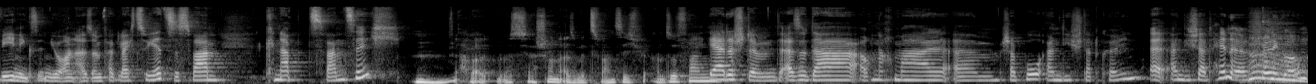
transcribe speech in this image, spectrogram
wenig Senioren. Also im Vergleich zu jetzt, es waren knapp 20. Mhm. Aber das ist ja schon, also mit 20 anzufangen. Ja, das stimmt. Also da auch nochmal ähm, Chapeau an die Stadt Köln, äh, an die Stadt Henne, Entschuldigung.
